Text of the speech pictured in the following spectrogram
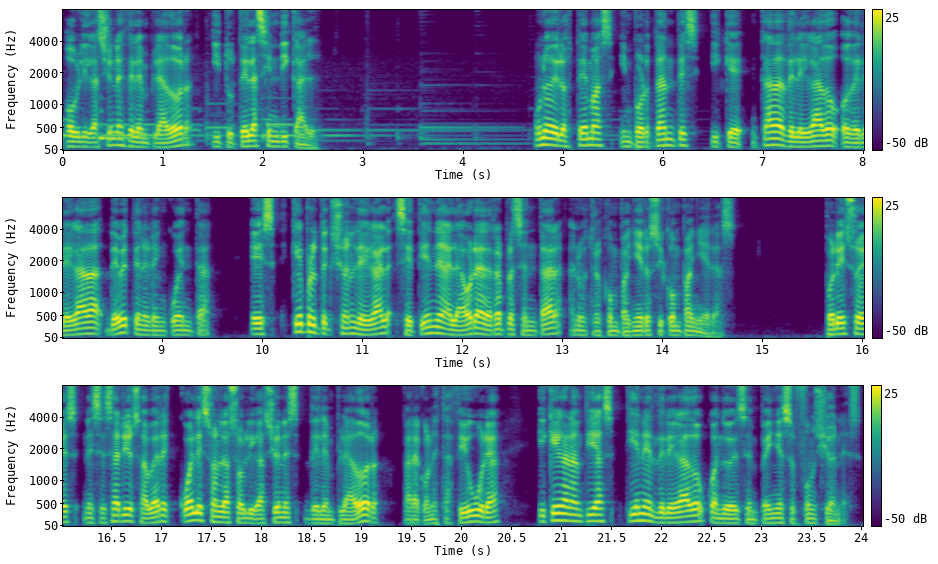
Obligaciones del empleador y tutela sindical. Uno de los temas importantes y que cada delegado o delegada debe tener en cuenta es qué protección legal se tiene a la hora de representar a nuestros compañeros y compañeras. Por eso es necesario saber cuáles son las obligaciones del empleador para con esta figura y qué garantías tiene el delegado cuando desempeña sus funciones.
